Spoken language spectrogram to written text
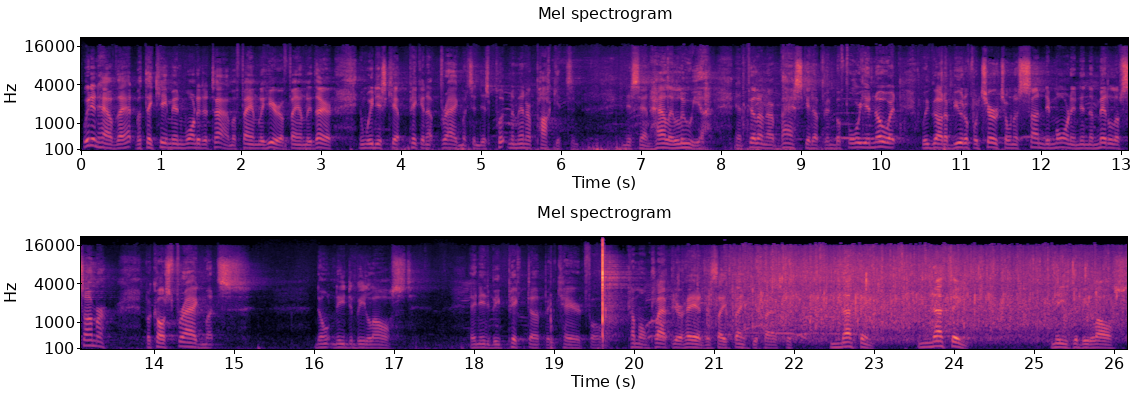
We didn't have that, but they came in one at a time, a family here, a family there. And we just kept picking up fragments and just putting them in our pockets and, and just saying, Hallelujah, and filling our basket up. And before you know it, we've got a beautiful church on a Sunday morning in the middle of summer because fragments don't need to be lost. They need to be picked up and cared for. Come on, clap your hands and say, Thank you, Pastor. Nothing, nothing needs to be lost.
